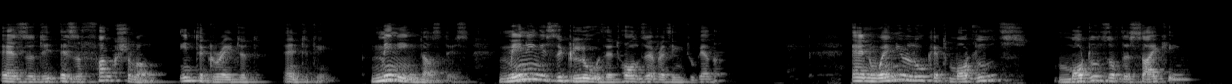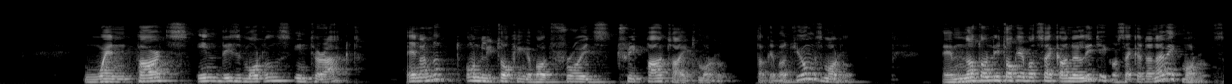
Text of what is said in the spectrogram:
as a, as a functional, integrated entity. Meaning does this. Meaning is the glue that holds everything together. And when you look at models, models of the psyche, when parts in these models interact, and I'm not only talking about Freud's tripartite model, I'm talking about Jung's model. I'm not only talking about psychoanalytic or psychodynamic models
